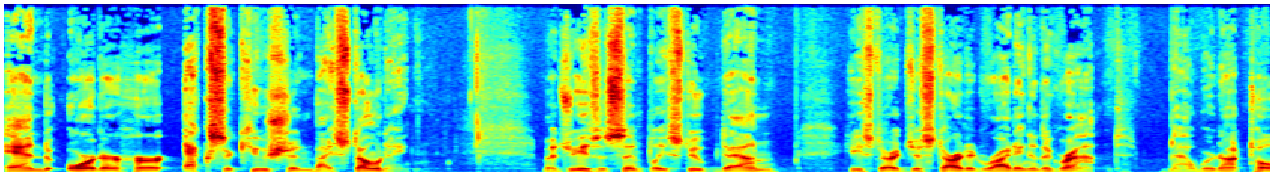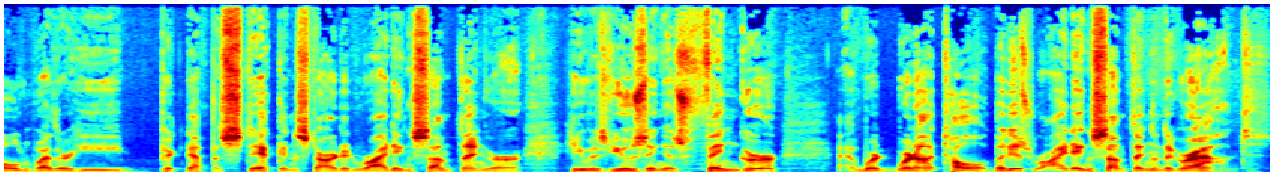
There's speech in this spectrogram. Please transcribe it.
and order her execution by stoning. But Jesus simply stooped down. He just started writing in the ground. Now, we're not told whether he picked up a stick and started writing something or he was using his finger. We're, we're not told, but he's writing something in the ground.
